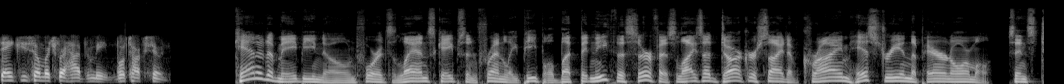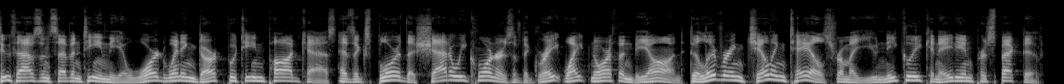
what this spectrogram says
Thank you so much for having me. We'll talk soon. Canada may be known for its landscapes and friendly people, but beneath the surface lies a darker side of crime, history, and the paranormal. Since 2017, the award winning Dark Poutine podcast has explored the shadowy corners of the Great White North and beyond, delivering chilling tales from a uniquely Canadian perspective.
